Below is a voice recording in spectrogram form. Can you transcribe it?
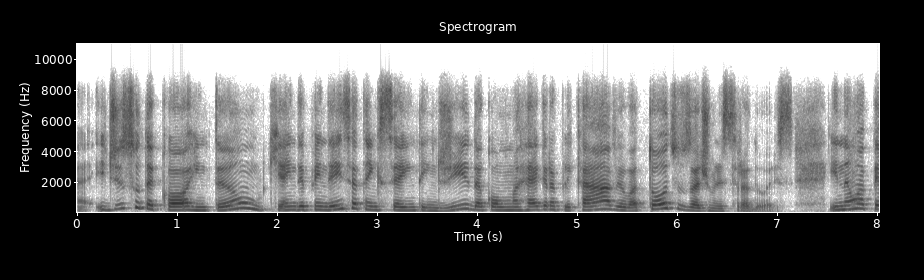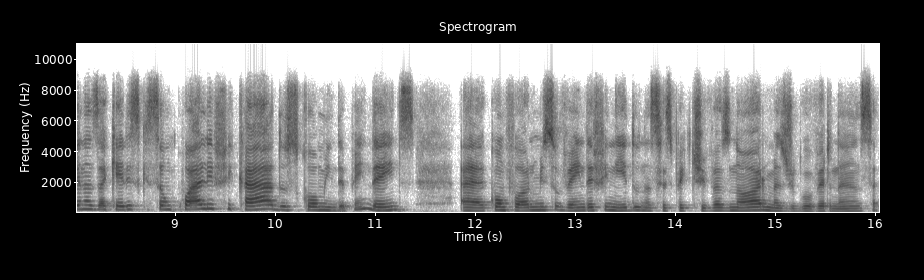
É, e disso decorre, então, que a independência tem que ser entendida como uma regra aplicável a todos os administradores, e não apenas aqueles que são qualificados como independentes, é, conforme isso vem definido nas respectivas normas de governança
